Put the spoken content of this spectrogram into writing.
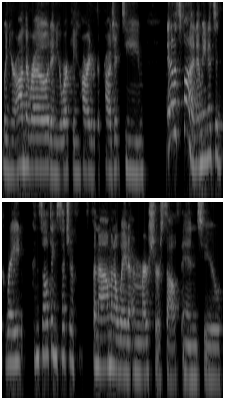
when you're on the road and you're working hard with the project team and it was fun. I mean, it's a great consulting, such a phenomenal way to immerse yourself into,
